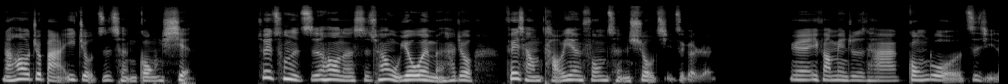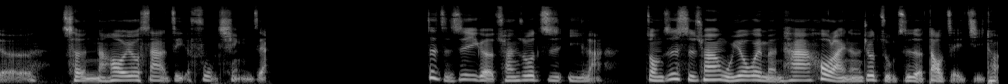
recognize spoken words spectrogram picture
然后就把一九之城攻陷。所以从此之后呢，石川五右卫门他就非常讨厌丰臣秀吉这个人，因为一方面就是他攻落自己的城，然后又杀了自己的父亲，这样。这只是一个传说之一啦。总之，石川五右卫门他后来呢，就组织了盗贼集团，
